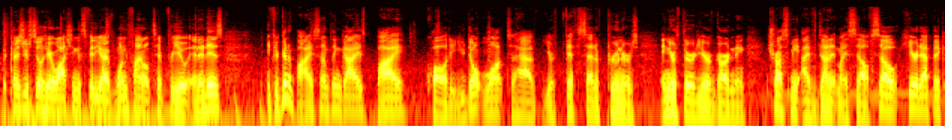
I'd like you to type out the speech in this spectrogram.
Because you're still here watching this video, I have one final tip for you, and it is, if you're gonna buy something, guys, buy quality. You don't want to have your fifth set of pruners in your third year of gardening. Trust me, I've done it myself. So here at Epic,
